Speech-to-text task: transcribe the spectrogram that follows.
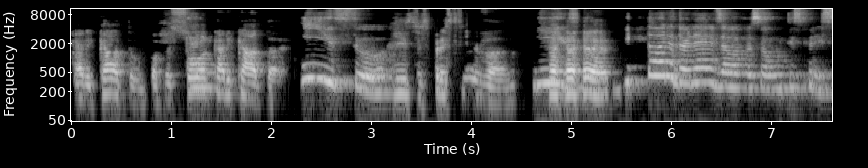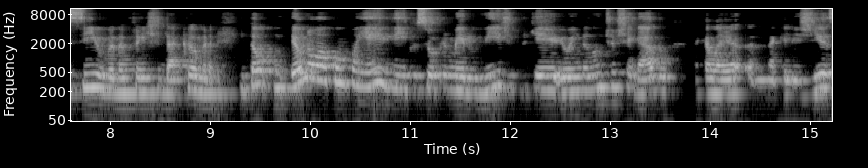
Caricato? Uma pessoa Cari... caricata. Isso! Isso, expressiva. Isso! Victoria Dornelles é uma pessoa muito expressiva na frente da câmera. Então, eu não acompanhei, Vicky, o seu primeiro vídeo, porque eu ainda não tinha chegado naquela, naqueles dias.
